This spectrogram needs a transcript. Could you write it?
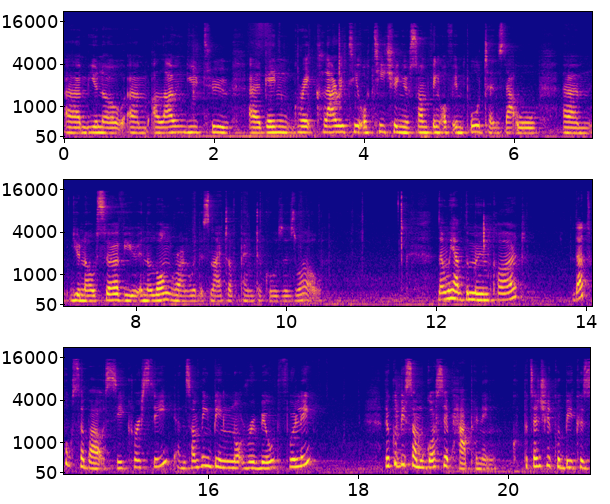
um, you know, um, allowing you to uh, gain great clarity or teaching you something of importance that will um, you know, serve you in the long run with this Knight of Pentacles as well. Then we have the Moon card. That talks about secrecy and something being not revealed fully. There could be some gossip happening. Potentially could be because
